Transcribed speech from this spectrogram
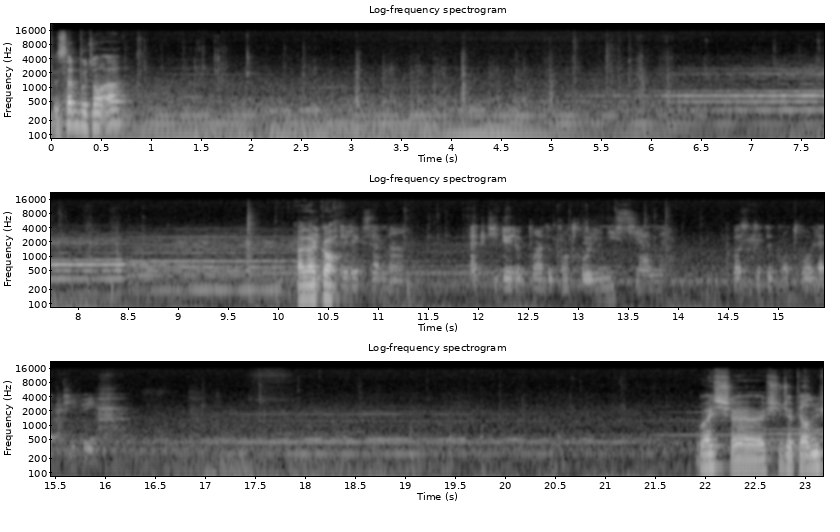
C'est ça le bouton A? Ah d'accord. Activez le point de contrôle initial. Poste de contrôle activé. Wesh, euh, je suis déjà perdu.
